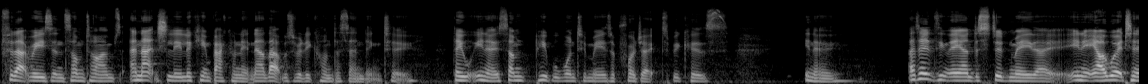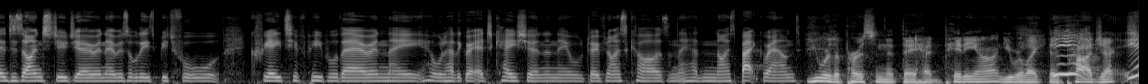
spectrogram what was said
for that reason sometimes. And actually, looking back on it now, that was really condescending too. They, you know, some people wanted me as a project because, you know, I don't think they understood me. Though. You know, I worked in a design studio, and there was all these beautiful, creative people there, and they all had a great education, and they all drove nice cars, and they had a nice background. You were the person that they had pity on. You were like the Yeah, project. Yeah,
